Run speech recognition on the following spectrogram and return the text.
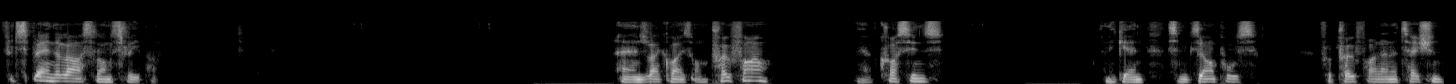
for displaying the last long sleeper. And likewise on profile, we have crossings and again, some examples for profile annotation,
